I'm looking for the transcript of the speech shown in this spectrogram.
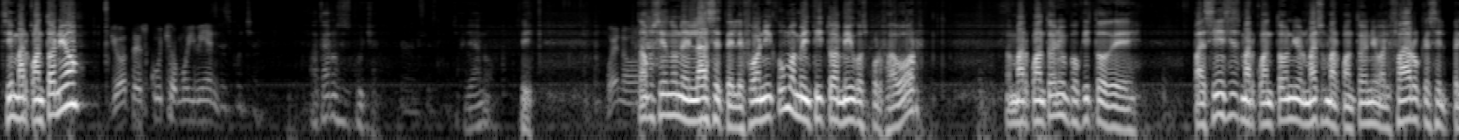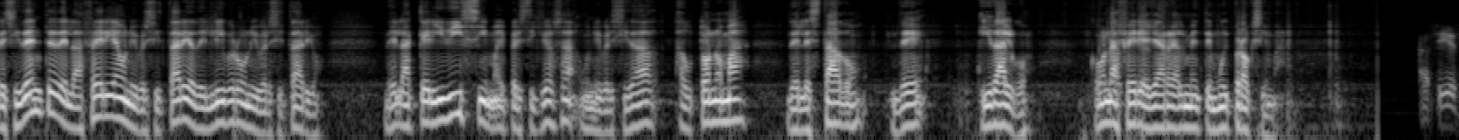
¿Sí, Marco Antonio? Yo te escucho muy bien. Acá no se escucha. Ya no. Sí. Bueno. Estamos haciendo un enlace telefónico. Un momentito, amigos, por favor. Marco Antonio, un poquito de paciencia. Es Marco Antonio, el maestro Marco Antonio Alfaro, que es el presidente de la Feria Universitaria del Libro Universitario de la queridísima y prestigiosa Universidad Autónoma del Estado de Hidalgo, con una feria ya realmente muy próxima. Así es.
